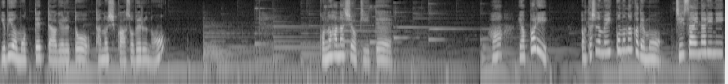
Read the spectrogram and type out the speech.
指を持ってってあげると楽しく遊べるの？この話を聞いてあやっぱり私の姪っ子の中でも小さいなりに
